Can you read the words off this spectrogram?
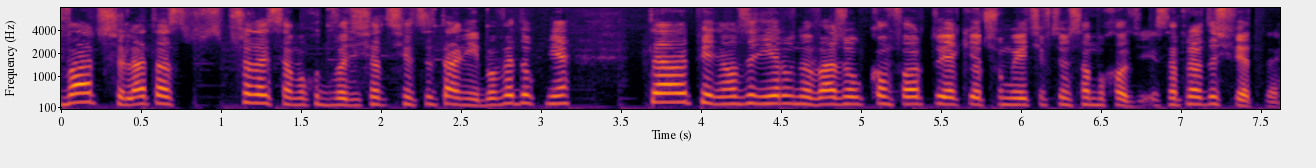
2-3 lata sprzedać samochód 20 tysięcy taniej, bo według mnie te pieniądze nie równoważą komfortu, jaki otrzymujecie w tym samochodzie. Jest naprawdę świetny.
